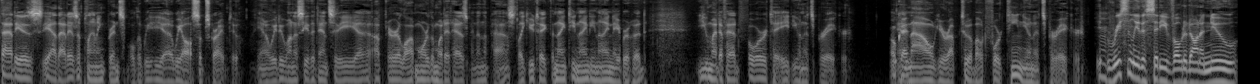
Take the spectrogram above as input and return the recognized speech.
That is, yeah, that is a planning principle that we uh, we all subscribe to. You know, we do want to see the density uh, up there a lot more than what it has been in the past. Like you take the 1999 neighborhood, you might have had four to eight units per acre. Okay. And now you're up to about 14 units per acre. Hmm. Recently, the city voted on a new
